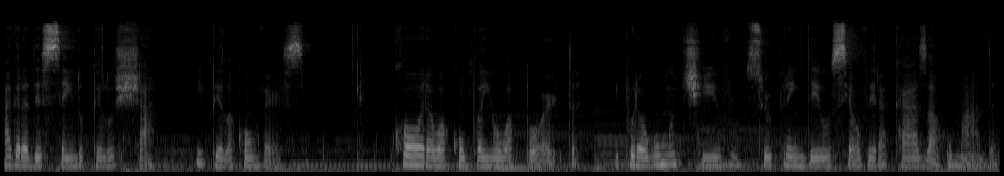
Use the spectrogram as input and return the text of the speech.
agradecendo pelo chá e pela conversa. Cora o acompanhou à porta e, por algum motivo, surpreendeu-se ao ver a casa arrumada,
